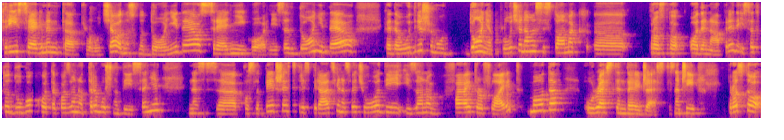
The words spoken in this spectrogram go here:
tri segmenta pluća, odnosno donji deo, srednji i gornji. Sad donji deo, kada udišemo u donja pluća, nama se stomak uh, prosto ode napred i sad to duboko, takozvano trbušno disanje nas uh, posle 5-6 respiracija nas već uvodi iz onog fight or flight moda u rest and digest. Znači, prosto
